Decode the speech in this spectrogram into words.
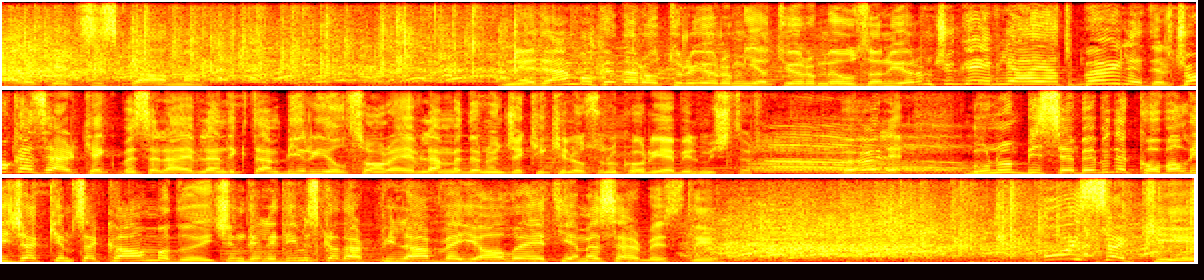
Hareketsiz kalmam. Neden bu kadar oturuyorum, yatıyorum ve uzanıyorum? Çünkü evli hayat böyledir. Çok az erkek mesela evlendikten bir yıl sonra evlenmeden önceki kilosunu koruyabilmiştir. Öyle. Bunun bir sebebi de kovalayacak kimse kalmadığı için dilediğimiz kadar pilav ve yağlı et yeme serbestliği. Oysa ki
